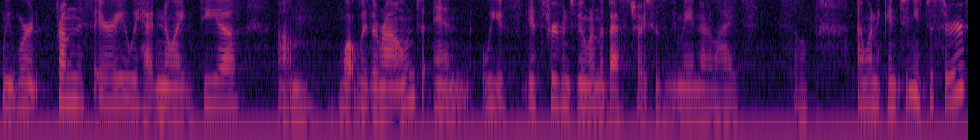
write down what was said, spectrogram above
We weren't from this area. We had no idea um, what was around, and we've, it's proven to be one of the best choices we've made in our lives. So I want to continue to serve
